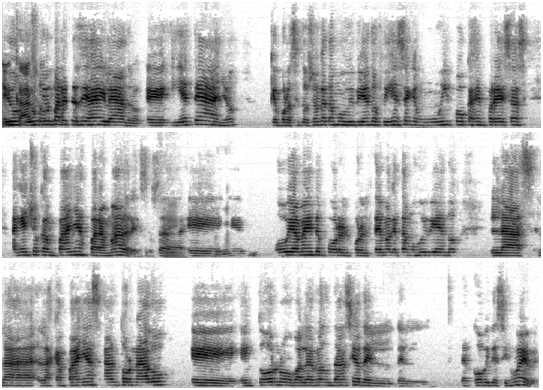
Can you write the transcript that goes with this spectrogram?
y, un, caso... y, un, paréntesis ahí, Leandro. Eh, y este año, que por la situación que estamos viviendo, fíjense que muy pocas empresas han hecho campañas para madres. O sea, eh, eh, obviamente por el, por el tema que estamos viviendo, las, la, las campañas han tornado en torno, vale la redundancia, del, del, del COVID-19.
